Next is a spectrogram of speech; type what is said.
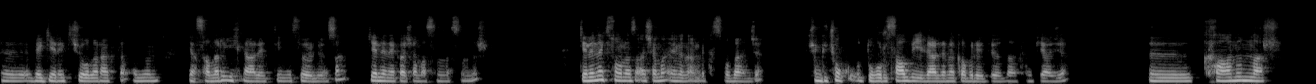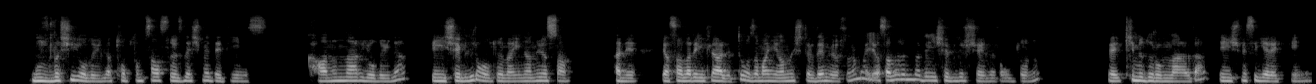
e, ve gerekçe olarak da onun yasaları ihlal ettiğini söylüyorsan gelenek aşamasındasındır. Gelenek sonrası aşama en önemli kısmı bence. Çünkü çok doğrusal bir ilerleme kabul ediyor zaten Piaget. E, kanunlar, uzlaşı yoluyla, toplumsal sözleşme dediğimiz kanunlar yoluyla değişebilir olduğuna inanıyorsan, hani yasaları ihlal etti o zaman yanlıştır demiyorsun ama yasaların da değişebilir şeyler olduğunu ve kimi durumlarda değişmesi gerektiğini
